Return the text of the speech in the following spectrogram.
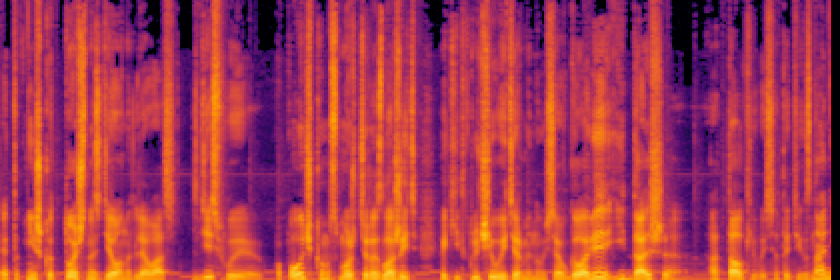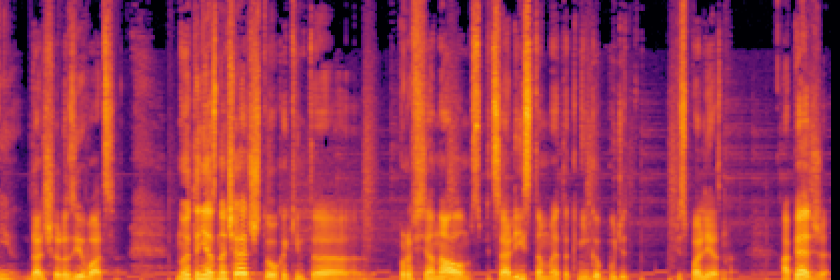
эта книжка точно сделана для вас. Здесь вы по полочкам сможете разложить какие-то ключевые термины у себя в голове и дальше, отталкиваясь от этих знаний, дальше развиваться. Но это не означает, что каким-то профессионалам, специалистам эта книга будет бесполезна. Опять же,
